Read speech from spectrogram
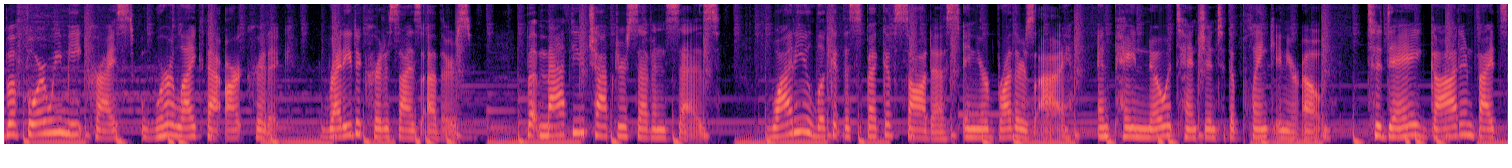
Before we meet Christ, we're like that art critic, ready to criticize others. But Matthew chapter 7 says, Why do you look at the speck of sawdust in your brother's eye and pay no attention to the plank in your own? Today, God invites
